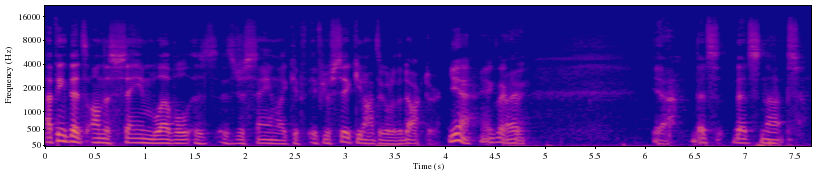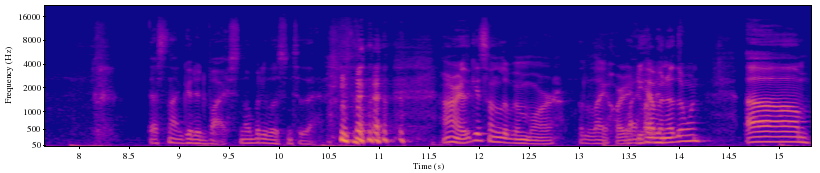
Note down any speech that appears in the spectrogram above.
I think that's on the same level as, as just saying like if, if you're sick, you don't have to go to the doctor. Yeah, exactly. Right. Yeah, that's that's not that's not good advice. Nobody listen to that. All right, let's get something a little bit more lighthearted. Do you have another one? Um,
